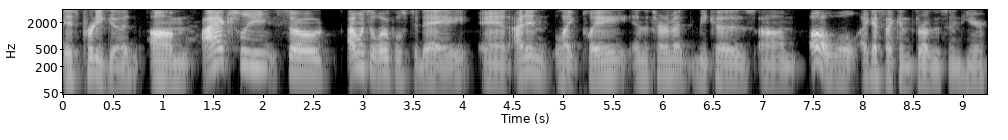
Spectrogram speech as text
is pretty good. Um, I actually so I went to locals today and I didn't like play in the tournament because um oh well I guess I can throw this in here.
